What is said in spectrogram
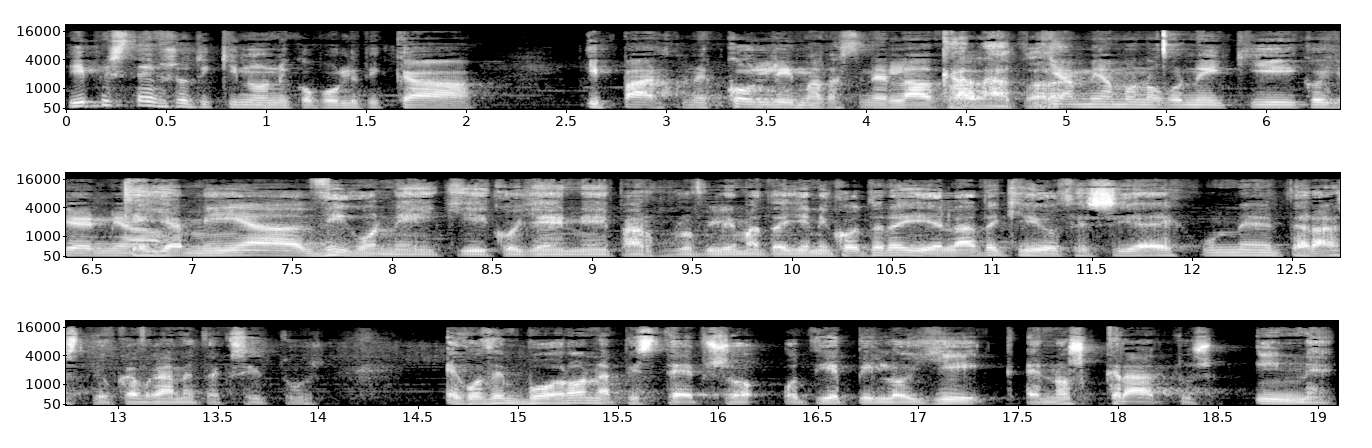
ή πιστεύεις ότι κοινωνικοπολιτικά υπάρχουν κολλήματα στην Ελλάδα Καλά τώρα. για μια μονογονεϊκή οικογένεια; Και για μια δίγονεϊκή οικογένεια υπάρχουν προβλήματα. Γενικότερα η Ελλάδα και η υιοθεσία έχουν ε, τεράστιο καυγά μεταξύ τους. Εγώ δεν μπορώ να πιστέψω ότι η επιλογή ενός κράτους είναι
